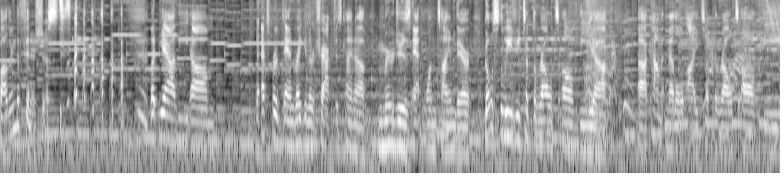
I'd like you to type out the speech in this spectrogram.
bothering to finish this. but yeah, the, um, the expert and regular track just kind of merges at one time there. Ghost Luigi took the route of the uh, uh, Comet Medal, I took the route of the,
